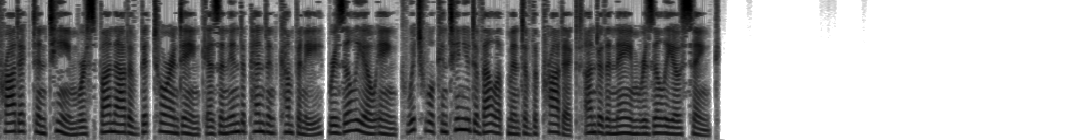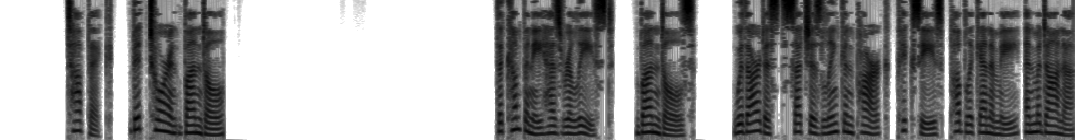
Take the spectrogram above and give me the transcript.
product and team were spun out of BitTorrent Inc. as an independent company, Resilio Inc., which will continue development of the product under the name Resilio Sync. BitTorrent bundle The company has released «bundles» with artists such as Linkin Park, Pixies, Public Enemy, and Madonna.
